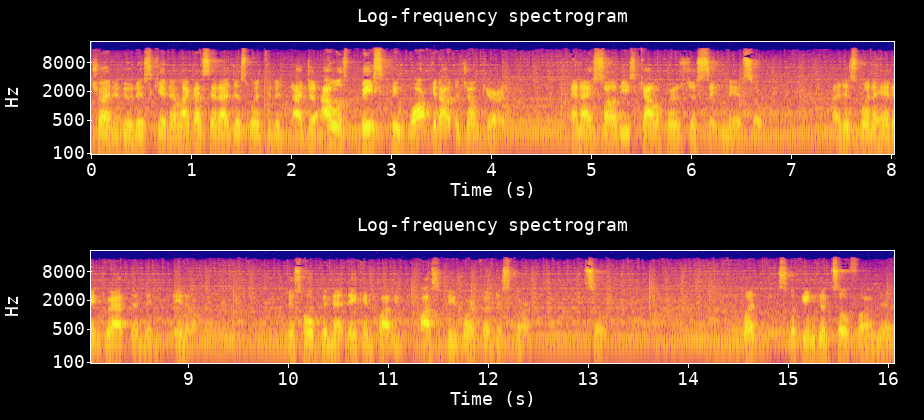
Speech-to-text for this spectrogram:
try to do this kit. And like I said, I just went to the, I, just, I was basically walking out the junkyard and I saw these calipers just sitting there. So I just went ahead and grabbed them and, you know, just hoping that they can probably possibly work on this car. So, but it's looking good so far, man.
